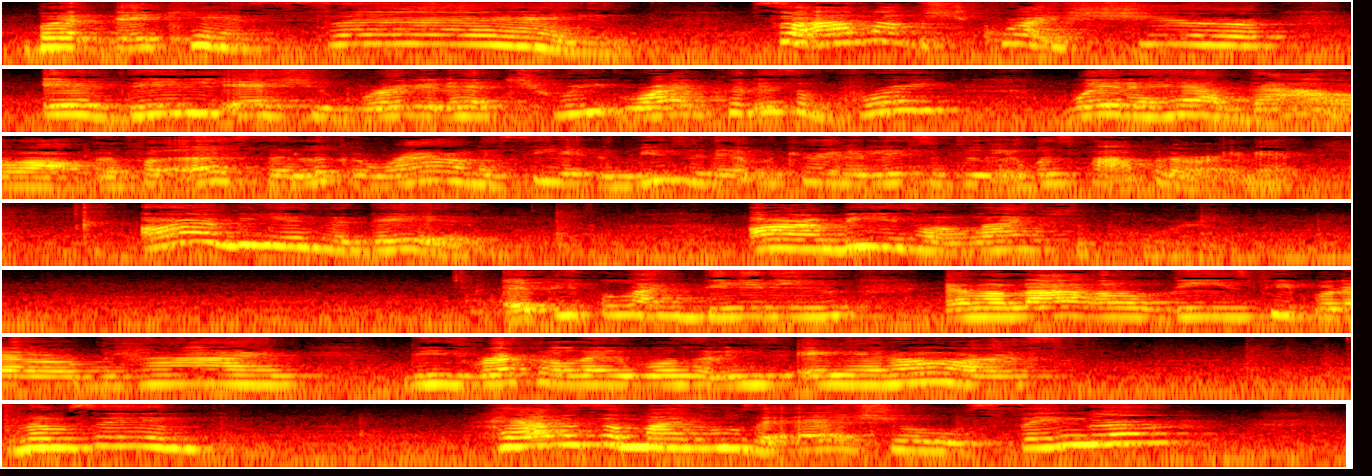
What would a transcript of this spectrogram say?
but they can't sing. So I'm not quite sure if Diddy actually worded that tweet right because it's a great way to have dialogue and for us to look around and see at the music that we're currently listening to and what's popular right now. R&B isn't dead. R&B is on life support. And people like Diddy and a lot of these people that are behind these record labels and these A&Rs, you know what I'm saying? Having somebody who's an actual singer,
